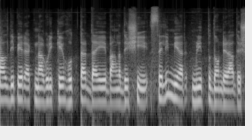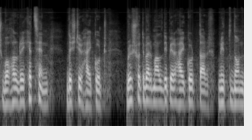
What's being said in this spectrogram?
মালদ্বীপের এক নাগরিককে হত্যার দায়ে বাংলাদেশি সেলিম মিয়ার মৃত্যুদণ্ডের আদেশ বহাল রেখেছেন দেশটির হাইকোর্ট। বৃহস্পতিবার মালদ্বীপের হাইকোর্ট তার মৃত্যুদণ্ড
